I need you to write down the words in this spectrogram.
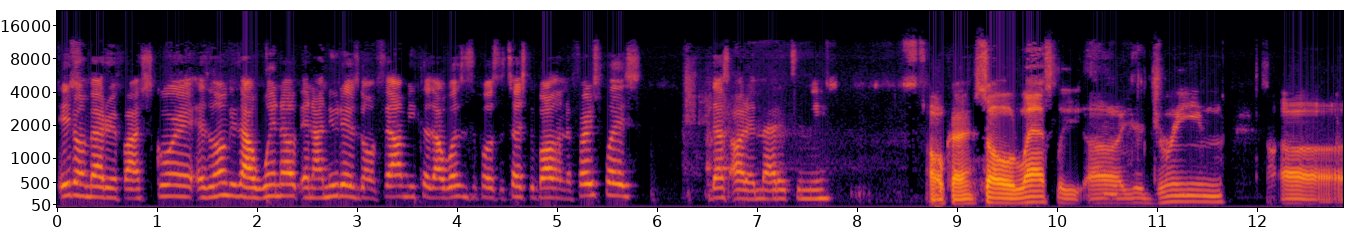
it don't matter if I score it, as long as I went up and I knew they was gonna foul me because I wasn't supposed to touch the ball in the first place. That's all that mattered to me. Okay. So lastly, uh your dream uh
